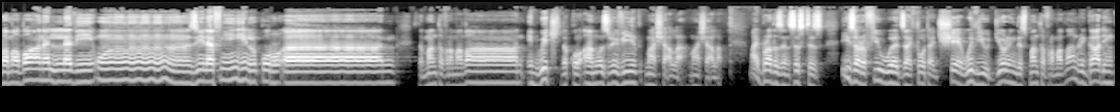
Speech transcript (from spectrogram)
رمضان الذي أنزل فيه القرآن the month of Ramadan in which the Quran was revealed. MashaAllah, MashaAllah. My brothers and sisters, these are a few words I thought I'd share with you during this month of Ramadan regarding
